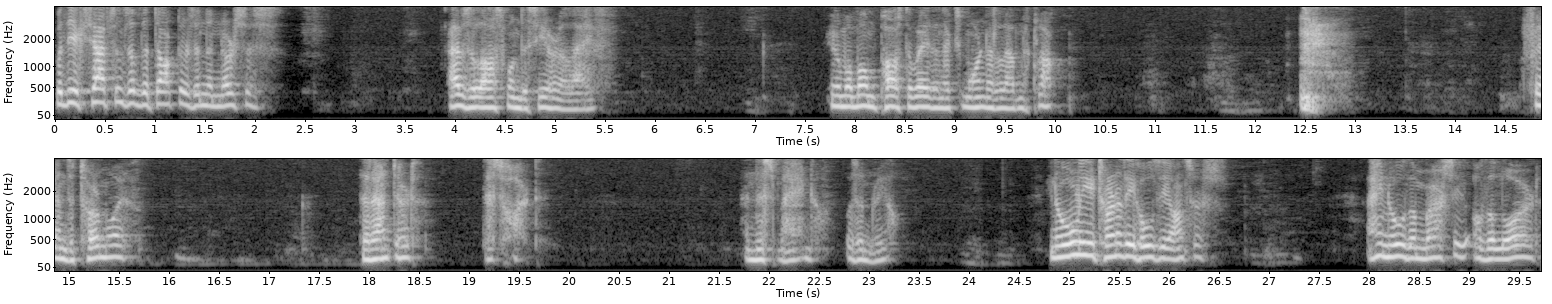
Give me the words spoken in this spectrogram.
With the exceptions of the doctors and the nurses, I was the last one to see her alive. You know, my mum passed away the next morning at 11 o'clock. Friend, the turmoil that entered this heart and this mind was unreal. You know, only eternity holds the answers. I know the mercy of the Lord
